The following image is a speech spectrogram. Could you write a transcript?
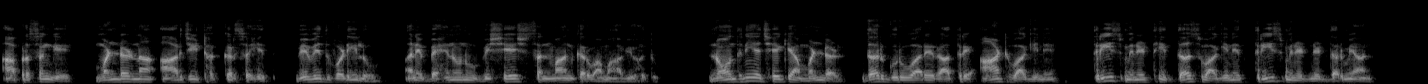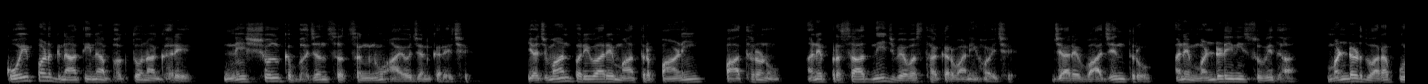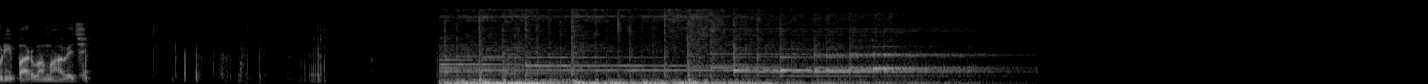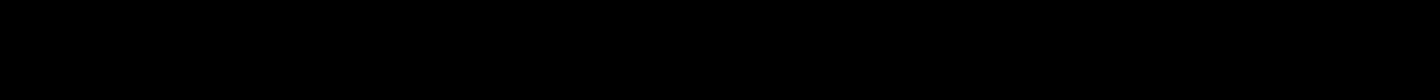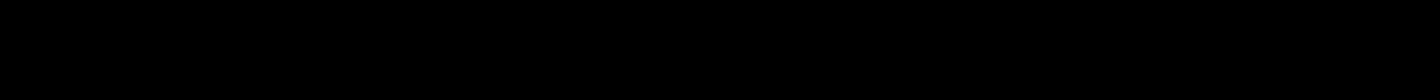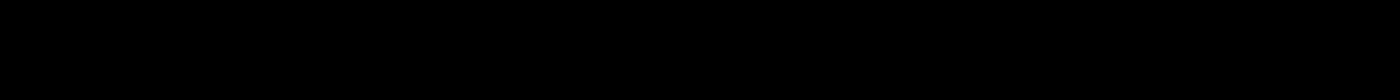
આ પ્રસંગે મંડળના આરજી ઠક્કર સહિત વિવિધ વડીલો અને બહેનોનું વિશેષ સન્માન કરવામાં આવ્યું હતું. નોંધનીય છે કે આ મંડળ દર ગુરુવારે રાત્રે આઠ વાગીને ત્રીસ મિનિટથી દસ વાગીને ત્રીસ મિનિટની દરમિયાન કોઈ પણ જ્ઞાતિના ભક્તોના ઘરે નિઃશુલ્ક ભજન સત્સંગનું આયોજન કરે છે. યજમાન પરિવારે માત્ર પાણી, પાથરણું અને પ્રસાદની જ વ્યવસ્થા કરવાની હોય છે, જ્યારે વાજિંત્રો અને મંડળીની સુવિધા મંડળ દ્વારા પૂરી પાડવામાં આવે છે.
